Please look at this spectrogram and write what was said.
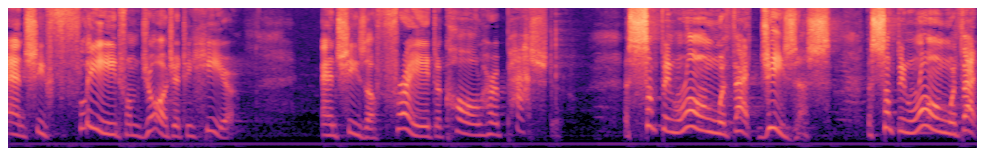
and she fled from Georgia to here and she's afraid to call her pastor. There's something wrong with that Jesus. There's something wrong with that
